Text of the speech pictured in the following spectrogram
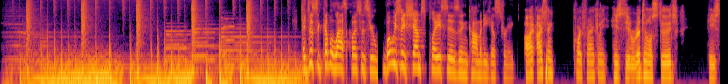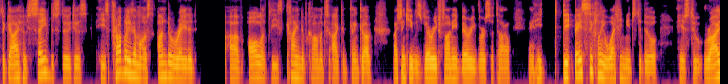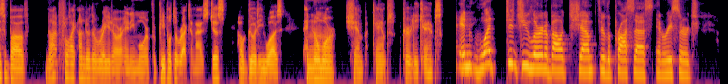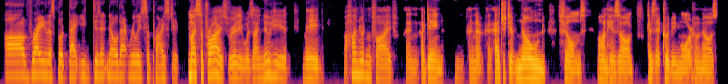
And just a couple last questions here. What we say Shemp's place is in comedy history? I, I think, quite frankly, he's the original Stooge. He's the guy who saved the Stooges. He's probably the most underrated of all of these kind of comics I can think of. I think he was very funny, very versatile, and he basically what he needs to do is to rise above, not fly under the radar anymore, for people to recognize just how good he was, and no more Shemp camps, curly camps. And what did you learn about Shemp through the process and research of writing this book that you didn't know that really surprised you? My surprise really was I knew he had made 105 and again an adjective known films on his own because there could be more who knows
